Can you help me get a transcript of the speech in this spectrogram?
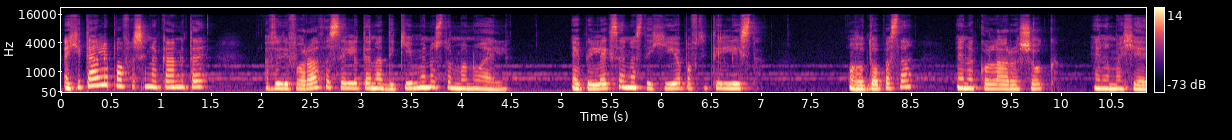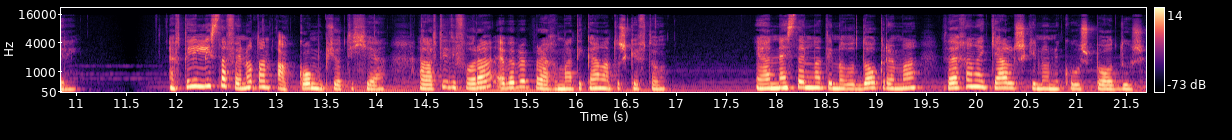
Έχετε άλλη απόφαση να κάνετε; Αυτή τη φορά θα στείλετε ένα αντικείμενο στον Μανουέλ. Επιλέξτε ένα στοιχείο από αυτή τη λίστα. Οδοντόπαστα, ένα κολάρο σοκ, ένα μαχαίρι. Αυτή η λίστα φαινόταν ακόμη πιο τυχαία, αλλά αυτή τη φορά έπρεπε πραγματικά να το σκεφτώ. Εάν έστελνα την οδοντόκρεμα, θα έχανα και άλλους κοινωνικούς πόντους.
